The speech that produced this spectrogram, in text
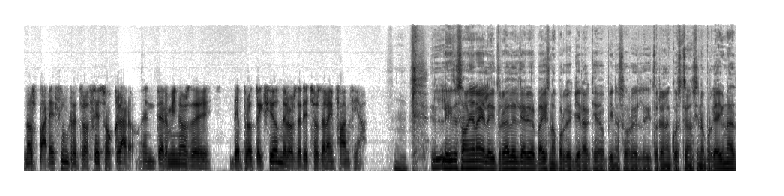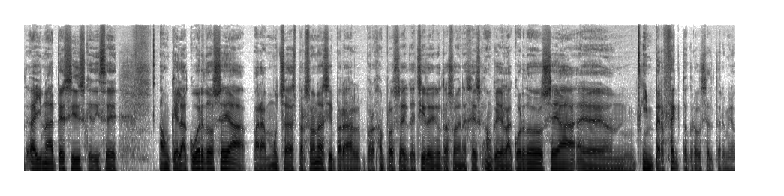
nos parece un retroceso claro en términos de, protección de los derechos de la infancia. He leído esta mañana el editorial del diario El País, no porque quiera que opine sobre el editorial en cuestión, sino porque hay una, hay una tesis que dice, aunque el acuerdo sea para muchas personas y para, por ejemplo, Save de Chile y otras ONGs, aunque el acuerdo sea eh, imperfecto, creo que es el término,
